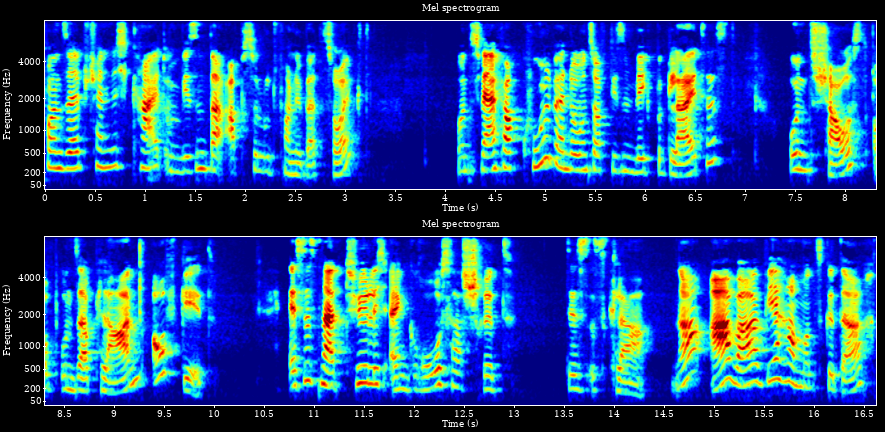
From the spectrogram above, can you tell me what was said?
von Selbstständigkeit und wir sind da absolut von überzeugt. Und es wäre einfach cool, wenn du uns auf diesem Weg begleitest und schaust, ob unser Plan aufgeht. Es ist natürlich ein großer Schritt, das ist klar. Ne? Aber wir haben uns gedacht,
